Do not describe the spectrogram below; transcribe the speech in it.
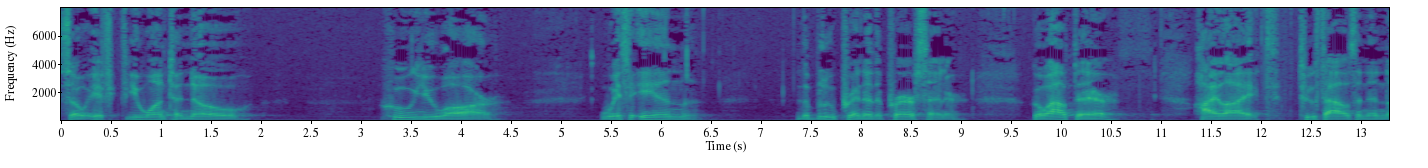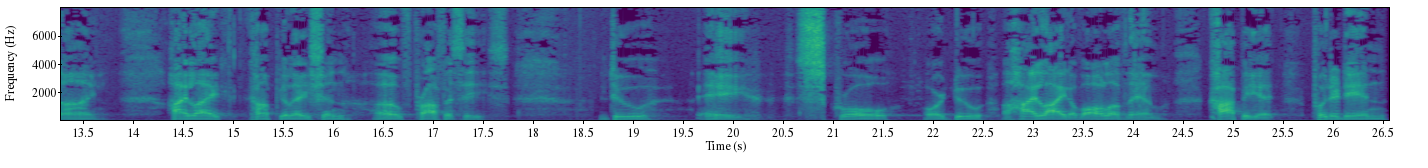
So if you want to know who you are within the blueprint of the prayer center, go out there, highlight 2009, highlight compilation of prophecies, do a scroll or do a highlight of all of them, copy it, put it in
